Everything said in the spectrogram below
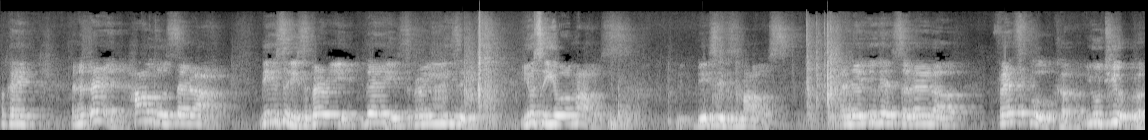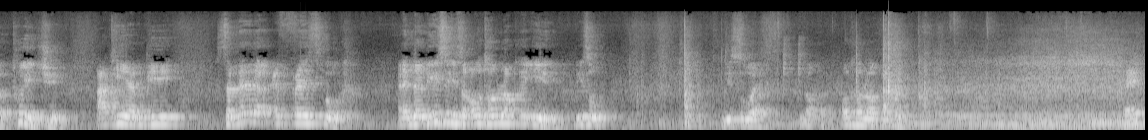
Okay, and then how to set up? This is very, then it's very easy. Use your mouse. This is mouse, and you can select uh, Facebook, YouTube, Twitch, RTMP. Select uh, Facebook, and this is auto login. This this way, auto log in. Okay.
